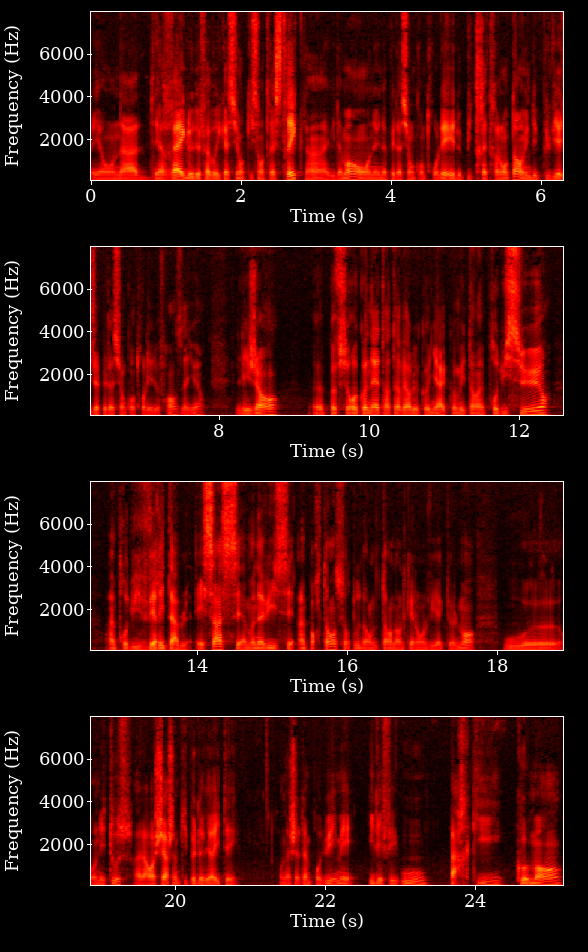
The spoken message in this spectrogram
et on a des règles de fabrication qui sont très strictes. hein, évidemment, on a une appellation contrôlée et depuis très très longtemps, une des plus vieilles appellations contrôlées de France d'ailleurs. Les gens euh, peuvent se reconnaître à travers le cognac comme étant un produit sûr, un produit véritable. Et ça, c'est à mon avis, c'est important, surtout dans le temps dans lequel on le vit actuellement, où euh, on est tous à la recherche un petit peu de la vérité. On achète un produit, mais il est fait où? Par qui Comment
